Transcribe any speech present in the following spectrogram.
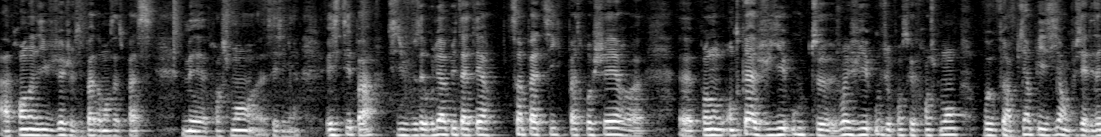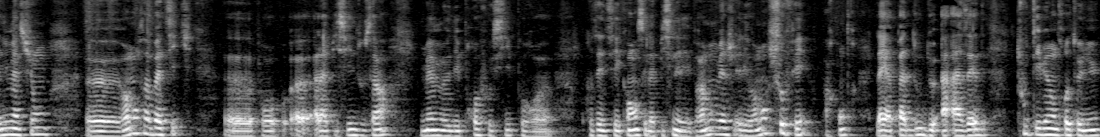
Après, en individuel, je ne sais pas comment ça se passe, mais franchement, euh, c'est génial. N'hésitez pas, si vous voulez un pied à terre sympathique, pas trop cher, euh, pendant, en tout cas, juillet, août, euh, juin, juillet, août, je pense que franchement, vous pouvez vous faire bien plaisir. En plus, il y a des animations euh, vraiment sympathiques pour, à la piscine, tout ça. Même des profs aussi pour certaines séquences. Et la piscine, elle est vraiment, bien, elle est vraiment chauffée, par contre. Là, il n'y a pas de doute de A à Z tout est bien entretenu,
